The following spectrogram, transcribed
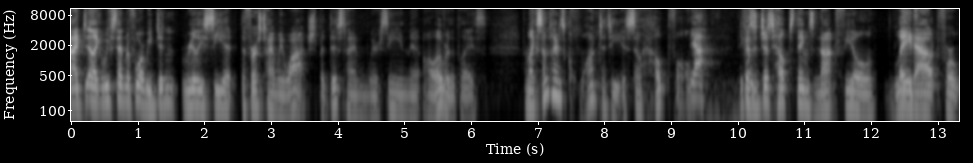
And I like we've said before, we didn't really see it the first time we watched, but this time we're seeing it all over the place. I'm like, sometimes quantity is so helpful. Yeah. Because it just helps things not feel laid out for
